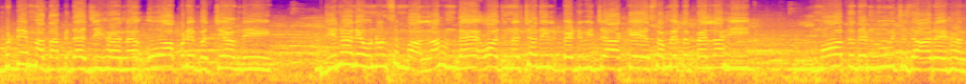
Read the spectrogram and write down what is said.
ਬੁੱਢੇ ਮਾਤਾ ਪਿਤਾ ਜੀ ਹਨ ਉਹ ਆਪਣੇ ਬੱਚਿਆਂ ਦੀ ਜਿਨ੍ਹਾਂ ਨੇ ਉਹਨਾਂ ਨੂੰ ਸੰਭਾਲਣਾ ਹੁੰਦਾ ਹੈ ਉਹ ਅੱਜ ਨਸ਼ਿਆਂ ਦੀ ਲਪੇਟ ਵਿੱਚ ਆ ਕੇ ਸਮੇਂ ਤੋਂ ਪਹਿਲਾਂ ਹੀ ਮੌਤ ਦੇ ਮੂੰਹ ਵਿੱਚ ਜਾ ਰਹੇ ਹਨ।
